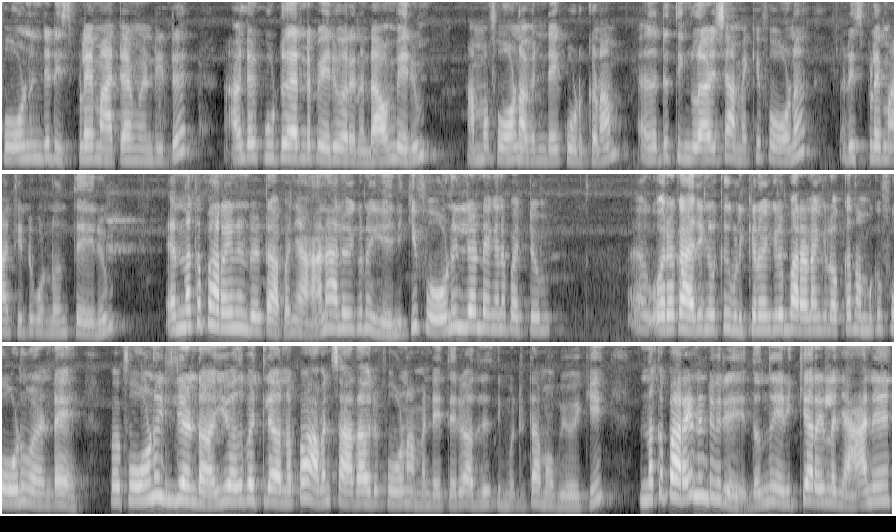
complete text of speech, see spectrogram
ഫോണിന്റെ ഡിസ്പ്ലേ മാറ്റാൻ വേണ്ടിയിട്ട് അവന്റെ ഒരു കൂട്ടുകാരന്റെ പേര് പറയുന്നുണ്ട്. അവൻ വരും. അമ്മ ഫോൺ അവന്റെ കൊടുക്കണം. എന്നിട്ട് തിങ്കളാഴ്ച അമ്മയ്ക്ക് ഫോണ് ഡിസ്പ്ലേ മാറ്റിയിട്ട് കൊണ്ടുവന്ന് തരും. എന്നൊക്കെ പറയുന്നുണ്ട് കേട്ടോ. അപ്പം ഞാൻ ആലോചിക്കണം എനിക്ക് ഫോണില്ലാണ്ട് എങ്ങനെ പറ്റും? ഓരോ കാര്യങ്ങൾക്ക് വിളിക്കണമെങ്കിലും പറയണമെങ്കിലും ഒക്കെ നമുക്ക് ഫോൺ വേണ്ടേ? ഇപ്പോൾ ഫോൺ ഇല്ലണ്ട അയ്യോ അത് പറ്റില്ല പറഞ്ഞപ്പോൾ അവൻ സാധാ ഒരു ഫോൺ അമ്മന്റെ തരും. അതിൽ സിമ്മിട്ടിട്ട് അമ്മ ഉപയോഗിക്കും. എന്നൊക്കെ പറയുന്നുണ്ട് ഇവർ ഇതൊന്നും എനിക്കറിയില്ല. ഞാൻ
